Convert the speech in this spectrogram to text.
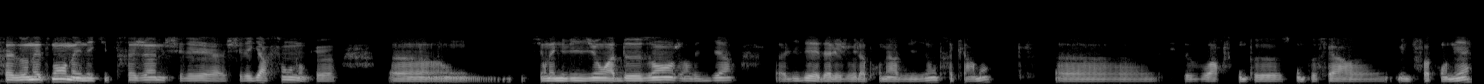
Très honnêtement, on a une équipe très jeune chez les, chez les garçons. Donc, euh, euh, si on a une vision à deux ans, j'ai envie de dire, euh, l'idée est d'aller jouer la première division, très clairement. et de voir ce qu'on peut, peut faire une fois qu'on y est.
